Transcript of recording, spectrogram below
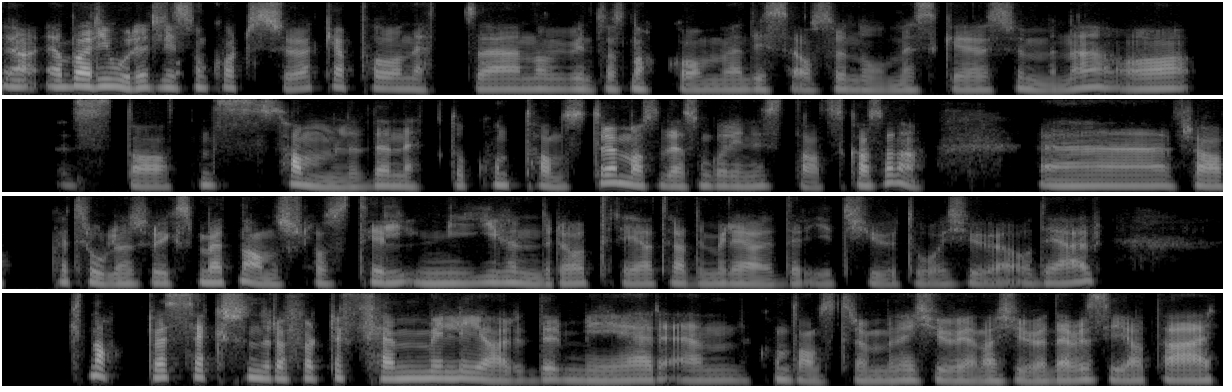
Ja, jeg bare gjorde et litt sånn kort søk på nettet når vi begynte å snakke om disse astronomiske summene. og Statens samlede netto kontantstrøm, altså det som går inn i statskassa, da, fra petroleumsvirksomheten anslås til 933 milliarder i 2022. Og det er knappe 645 milliarder mer enn kontantstrømmen i 2021. Det vil si at det er,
